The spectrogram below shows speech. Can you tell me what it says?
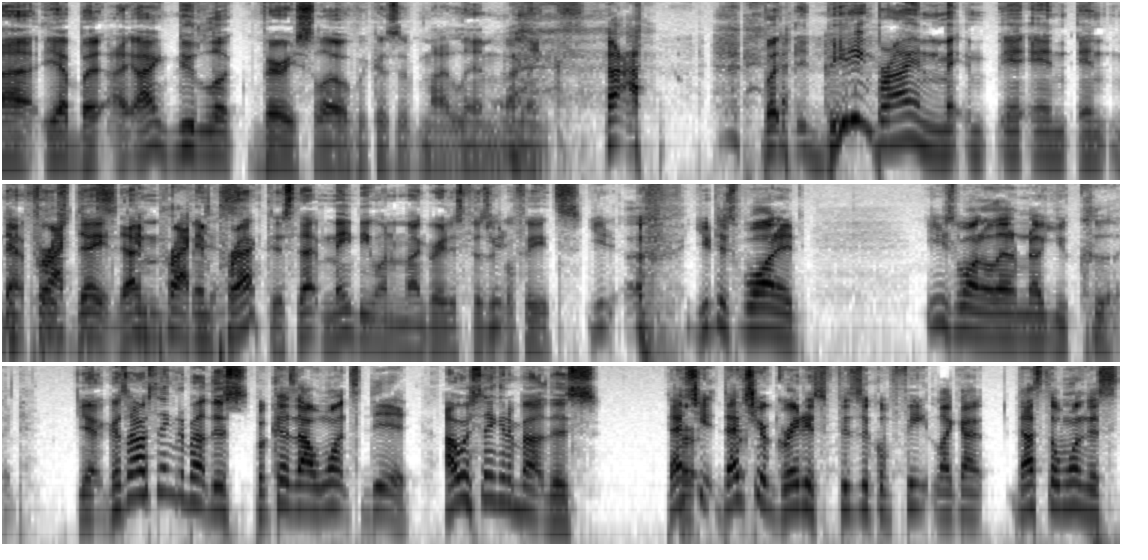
Uh, yeah, but I, I do look very slow because of my limb length. but beating Brian ma- in in, in that first practice, date, that in practice. in practice, that may be one of my greatest physical feats. You you just wanted you just want to let them know you could Yeah, because I was thinking about this. because I once did. I was thinking about this. That's Er- your, that's your greatest physical feat. Like I, that's the one that's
